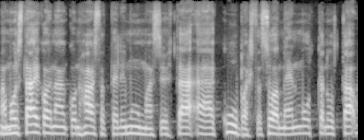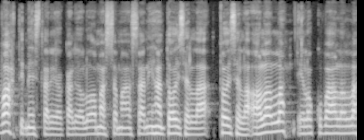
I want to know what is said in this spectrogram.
Mä muistan aikoinaan, kun haastattelin muun muassa yhtä ää, Kuubasta Suomeen muuttanutta vahtimestaria, joka oli ollut omassa maassaan ihan toisella, toisella alalla, elokuva-alalla.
